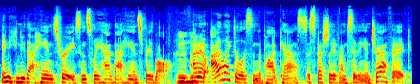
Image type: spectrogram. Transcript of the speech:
and you can do that hands free since we have that hands free law. I know I like to listen to podcasts, especially if I'm sitting in traffic.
